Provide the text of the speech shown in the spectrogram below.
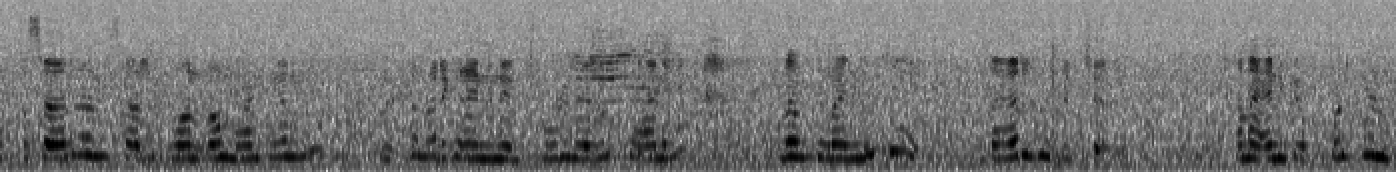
ఒక్కసారి రెండుసార్లు ఫోన్లో మాట్లాడాను ఇంతవరకు ఆయన నేను చూడలేదు కానీ నాకు మంచి దారి చూపించారు అని ఆయనకి ఎప్పుడు రుణపడి ఉంటాను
